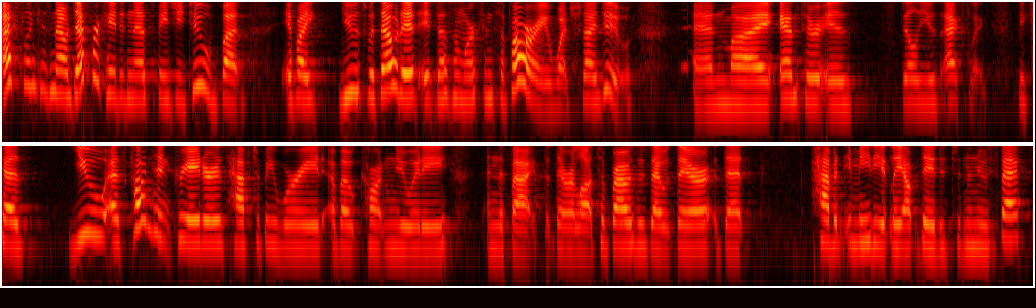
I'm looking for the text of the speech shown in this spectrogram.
Xlink is now deprecated in SVG2, but if I use without it, it doesn't work in Safari. What should I do? And my answer is still use Xlink, because you as content creators have to be worried about continuity and the fact that there are lots of browsers out there that haven't immediately updated to the new spec.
